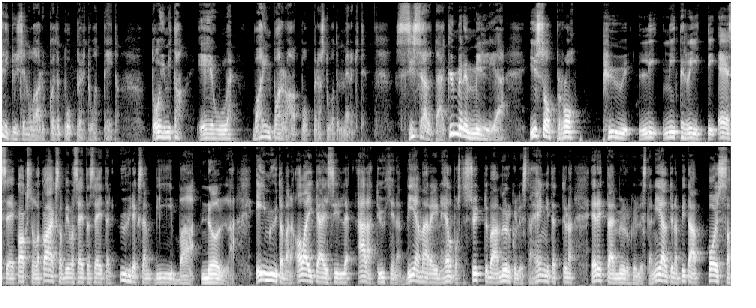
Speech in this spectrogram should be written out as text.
erityisen laadukkaita Popper-tuotteita. Toimita EUlle vain parhaat popperstuotemerkit. Sisältää 10 milliä isopropynitriitti EC 208-779-0. Ei myytävänä alaikäisille, älä tyhjänä viemäriin, helposti syttyvää, myrkyllistä hengitettynä, erittäin myrkyllistä nieltynä, pitää poissa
